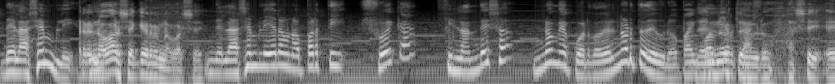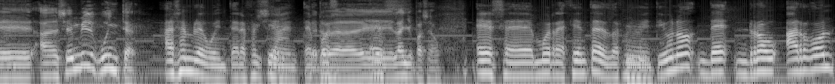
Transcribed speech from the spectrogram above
de la Assembly. Renovarse, hay que renovarse. De la Assembly era una party sueca, finlandesa, no me acuerdo, del norte de Europa en Del cualquier norte de. Europa. Sí, eh, Ensemble Winter. Assembly Winter, Sí, efectivamente. pero pues es- el año pasado. es eh, muy reciente, del 2021, de Row Argon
